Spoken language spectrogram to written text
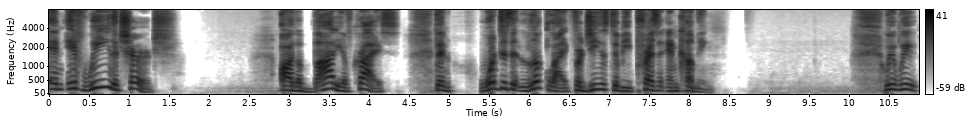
and if we, the church, are the body of Christ, then what does it look like for Jesus to be present and coming? We, we,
